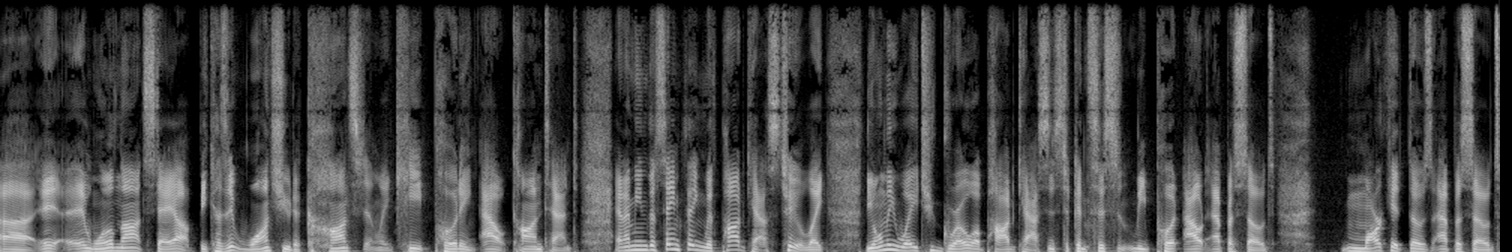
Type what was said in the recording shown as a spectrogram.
Uh, it, it will not stay up because it wants you to constantly keep putting out content. And I mean, the same thing with podcasts too. Like the only way to grow a podcast is to consistently put out episodes market those episodes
